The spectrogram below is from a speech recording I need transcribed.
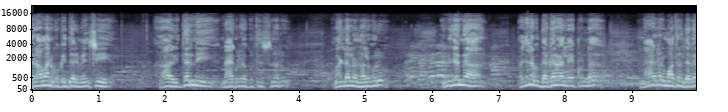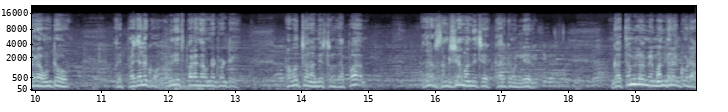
గ్రామానికి ఒక ఇద్దరు పెంచి ఆ ఇద్దరిని నాయకులుగా గుర్తిస్తున్నారు. మండలంలో నలుగురు ఈ విధంగా ప్రజలకు దగ్గరగా లేకుండా నాయకులకు మాత్రం దగ్గరగా ఉంటూ మరి ప్రజలకు అవినీతి పరంగా ఉన్నటువంటి ప్రభుత్వాన్ని అందిస్తున్నారు తప్ప ప్రజలకు సంక్షేమం అందించే కార్యక్రమం లేరు. గతంలో మేమందరం కూడా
